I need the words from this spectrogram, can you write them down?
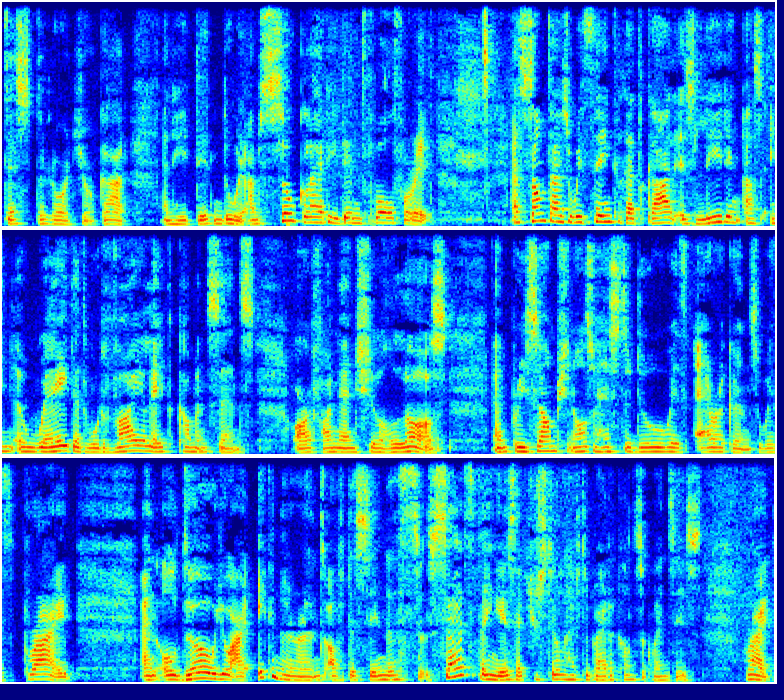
test the Lord your God. And he didn't do it. I'm so glad he didn't fall for it. And sometimes we think that God is leading us in a way that would violate common sense or financial laws. And presumption also has to do with arrogance, with pride. And although you are ignorant of the sin, the sad thing is that you still have to bear the consequences. Right.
